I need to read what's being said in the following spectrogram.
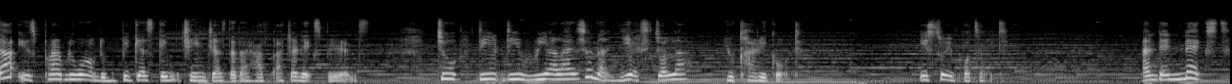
that is probably one of the biggest game changers that I have actually experienced. To the, the realization that yes, Jola, you carry God is so important. And then next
